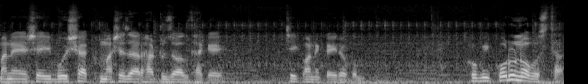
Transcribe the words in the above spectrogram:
মানে সেই বৈশাখ মাসে যার হাঁটু জল থাকে, ঠিক অনেকটা এরকম। খুবই করুণ অবস্থা।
